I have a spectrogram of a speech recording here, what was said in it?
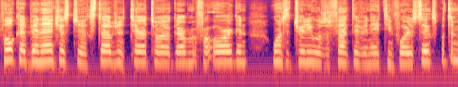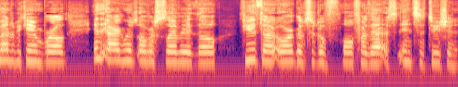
Polk had been anxious to establish a territorial government for Oregon once the treaty was effective in 1846, but the matter became embroiled in the arguments over slavery, though few thought Oregon suitable for that institution.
